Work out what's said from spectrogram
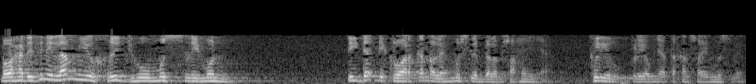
bahwa hadis ini lam yukhrijhu muslimun. tidak dikeluarkan oleh Muslim dalam sahihnya. Keliru beliau menyatakan sahih Muslim.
